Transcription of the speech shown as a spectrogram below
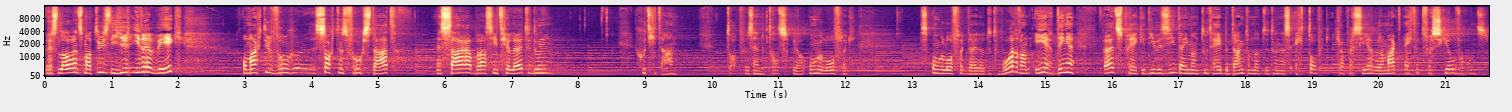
Er is Laurens Mathuus die hier iedere week om acht uur vroeg, s ochtends vroeg staat. En Sarah Brassi het geluid te doen. Goed gedaan. Top, we zijn trots op jou. Ongelooflijk. Het is ongelooflijk dat je dat doet. Woorden van eer, dingen uitspreken die we zien dat iemand doet. Hij bedankt om dat te doen. Dat is echt top. Ik apprecieer dat. Dat maakt echt het verschil voor ons.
